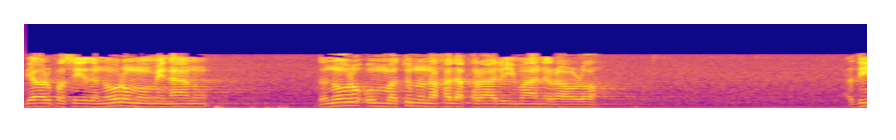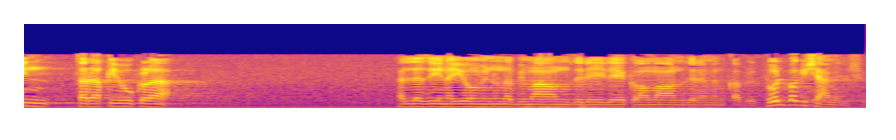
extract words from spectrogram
بیا ورپسې د نور مؤمنانو د نور امتونو نه خلق را ل ایمان راوړو دین ترقی وکړه الذين يؤمنون بما انزل اليك وما انزل من قبلك ټول پکې شامل شو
